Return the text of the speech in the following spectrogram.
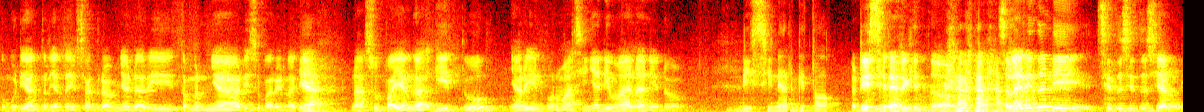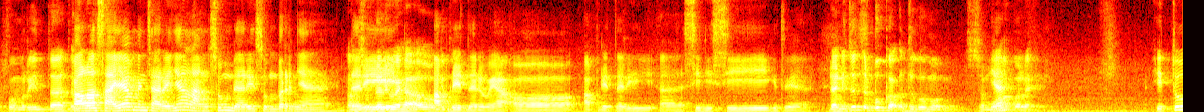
kemudian ternyata Instagramnya dari temennya disebarin lagi. Ya. Nah supaya nggak gitu nyari informasinya di mana nih dok? Di Sinergi Talk. Di sinergi gitu. Selain itu di situs-situs yang pemerintah. Kalau saya mencarinya langsung dari sumbernya, Langsung dari, dari WHO gitu. update dari WHO, update dari eh, CDC gitu ya. dan itu terbuka untuk umum semua Ya. boleh. Itu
